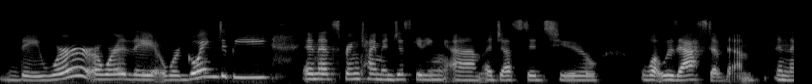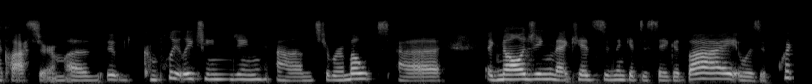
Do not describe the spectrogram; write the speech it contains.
they were or where they were going to be in that springtime and just getting um, adjusted to what was asked of them in the classroom of completely changing um, to remote uh, acknowledging that kids didn't get to say goodbye it was a quick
